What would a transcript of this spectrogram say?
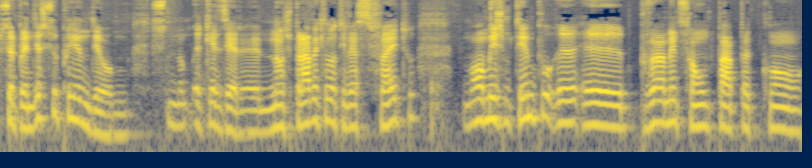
surpreender, surpreendeu-me. Quer dizer, uh, não esperava que ele o tivesse feito. Ao mesmo tempo, uh, uh, provavelmente só um Papa com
